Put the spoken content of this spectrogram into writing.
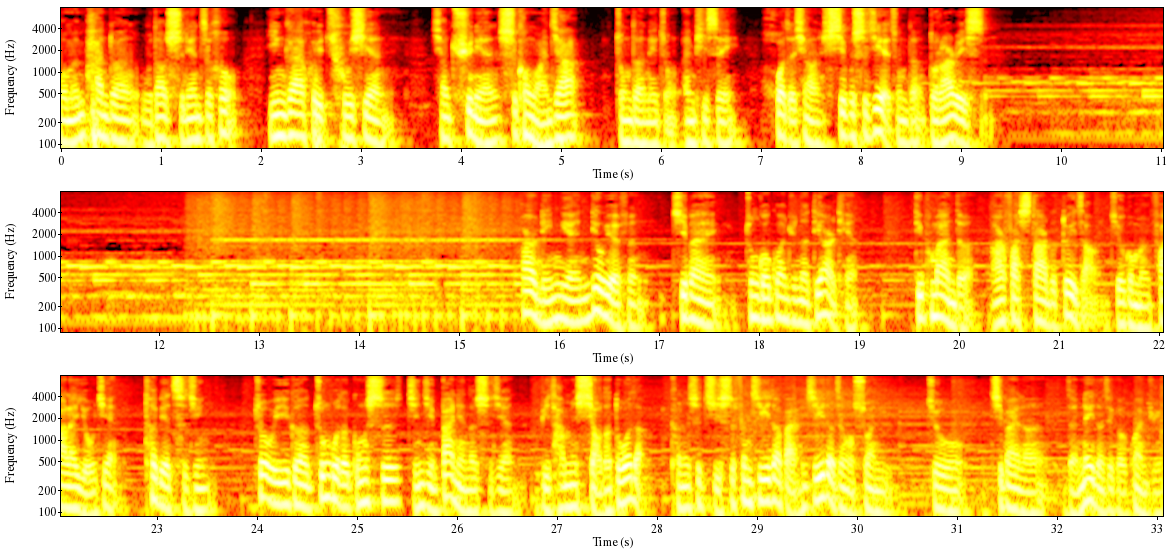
我们判断五到十年之后，应该会出现像去年《失控玩家》中的那种 NPC，或者像《西部世界》中的 Dolores。二零年六月份击败中国冠军的第二天，DeepMind AlphaStar 的队长就给我们发来邮件，特别吃惊。作为一个中国的公司，仅仅半年的时间，比他们小得多的，可能是几十分之一到百分之一的这种算力，就击败了人类的这个冠军。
